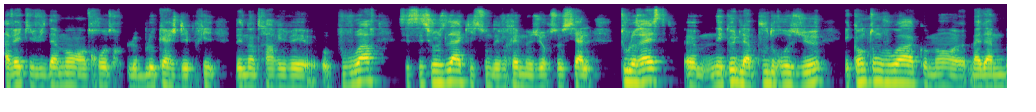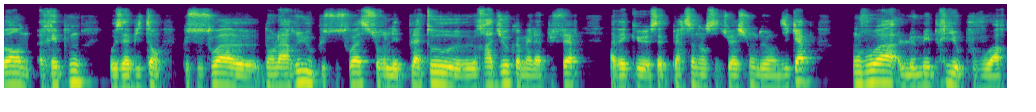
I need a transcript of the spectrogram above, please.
avec évidemment, entre autres, le blocage des prix dès notre arrivée au pouvoir, c'est ces choses-là qui sont des vraies mesures sociales. Tout le reste euh, n'est que de la poudre aux yeux. Et quand on voit comment euh, Madame Borne répond aux habitants, que ce soit dans la rue ou que ce soit sur les plateaux radio comme elle a pu faire avec cette personne en situation de handicap, on voit le mépris au pouvoir,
